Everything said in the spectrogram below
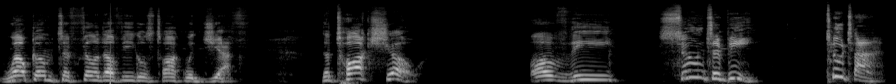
welcome to Philadelphia Eagles Talk with Geoff, the talk show of the soon to be two time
